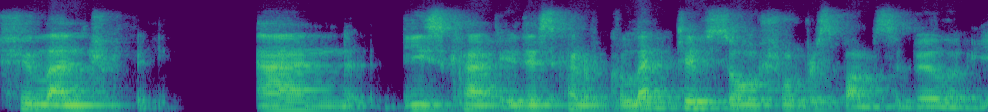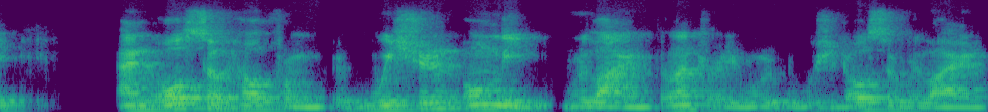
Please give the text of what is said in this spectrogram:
philanthropy and these kind this kind of collective social responsibility and also help from we shouldn't only rely on philanthropy we, we should also rely on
